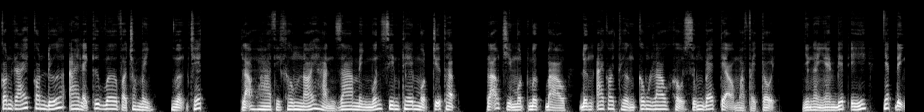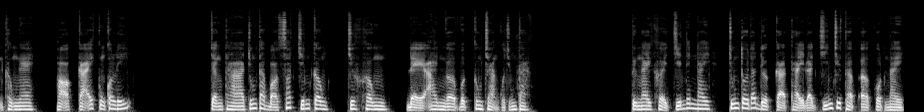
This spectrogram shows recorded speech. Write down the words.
Con gái con đứa ai lại cứ vơ vào cho mình, ngượng chết. Lão Hoa thì không nói hẳn ra mình muốn xin thêm một chữ thập. Lão chỉ một mực bảo đừng ai coi thường công lao khẩu súng bé tẹo mà phải tội. Nhưng anh em biết ý, nhất định không nghe, họ cãi cũng có lý. Chẳng thà chúng ta bỏ sót chiến công, chứ không để ai ngờ vực công trạng của chúng ta. Từ ngày khởi chiến đến nay, chúng tôi đã được cả thầy là 9 chữ thập ở cột này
